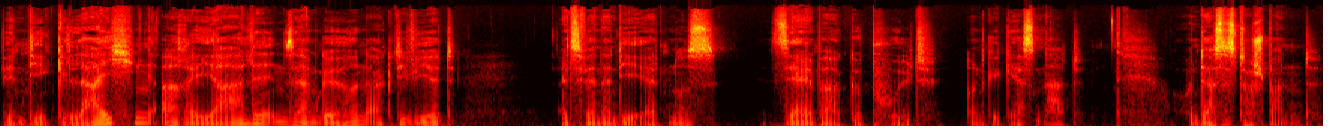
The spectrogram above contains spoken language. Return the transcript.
werden die gleichen Areale in seinem Gehirn aktiviert, als wenn er die Erdnuss selber gepoolt und gegessen hat. Und das ist doch spannend.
